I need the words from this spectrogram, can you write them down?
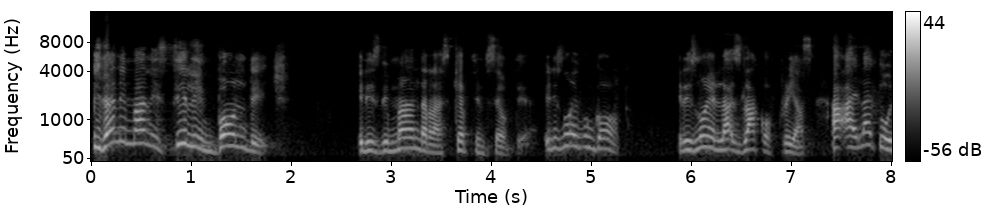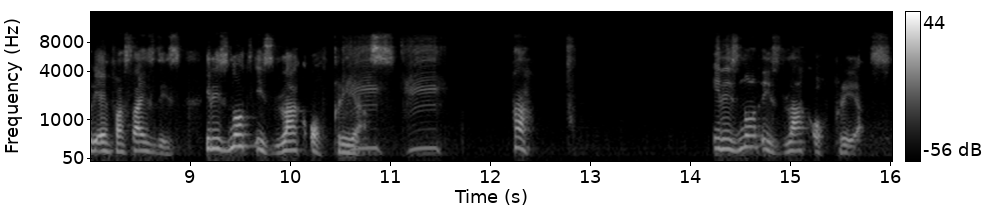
If any man is still in bondage, it is the man that has kept himself there. It is not even God. It is not a his lack of prayers. I, I like to emphasize this. It is not his lack of prayers. Ha. It is not his lack of prayers.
